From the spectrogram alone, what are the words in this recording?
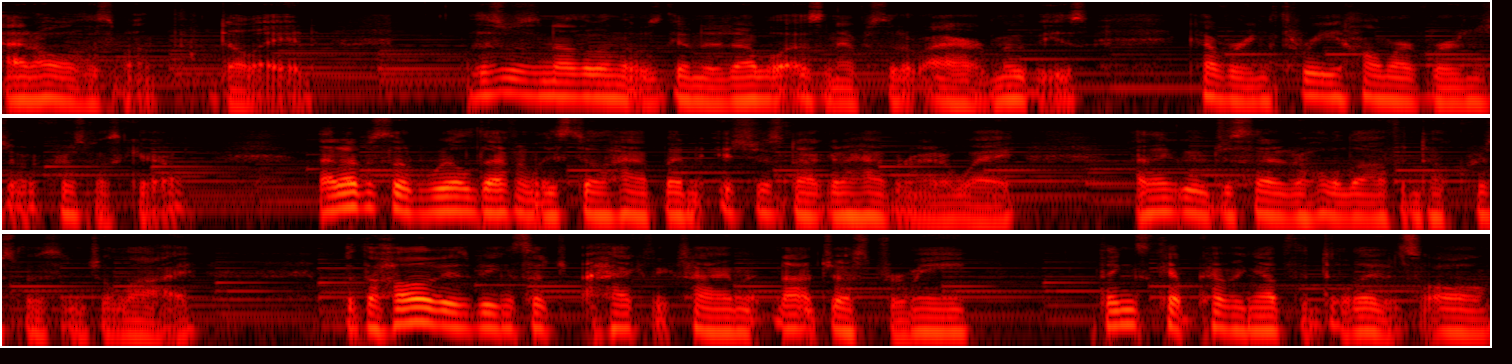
at all this month, delayed. This was another one that was going to double as an episode of iHeart Movies, covering three Hallmark versions of A Christmas Carol. That episode will definitely still happen, it's just not going to happen right away. I think we've decided to hold off until Christmas in July. But the holidays being such a hectic time, not just for me, things kept coming up that delayed us all.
